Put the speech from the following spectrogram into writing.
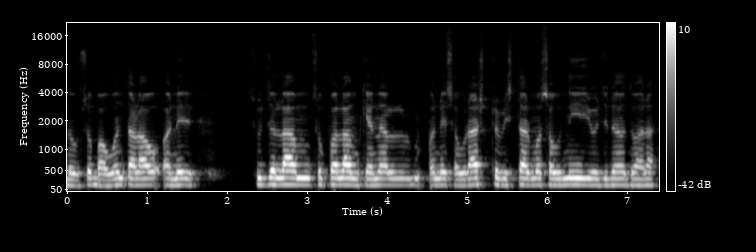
નવસો બાવન તળાવ અને સુજલામ, સુફલામ કેનાલ અને સૌરાષ્ટ્ર વિસ્તારમાં સૌની યોજના દ્વારા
